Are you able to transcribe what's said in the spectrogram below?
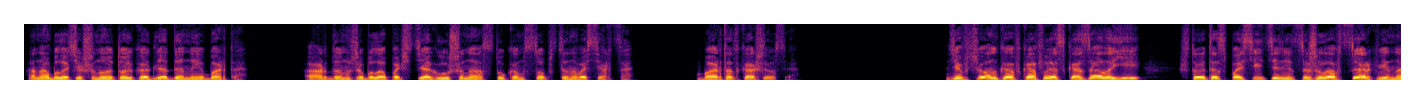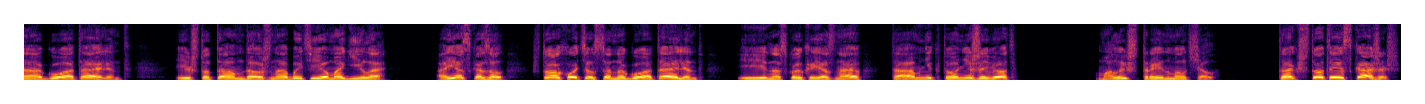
она была тишиной только для Дэна и Барта. Арден же была почти оглушена стуком собственного сердца. Барт откашлялся. Девчонка в кафе сказала ей, что эта спасительница жила в церкви на Гуат-Айленд, и что там должна быть ее могила. А я сказал, что охотился на Гуат-Айленд, и, насколько я знаю, там никто не живет. Малыш Трейн молчал. «Так что ты скажешь?»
